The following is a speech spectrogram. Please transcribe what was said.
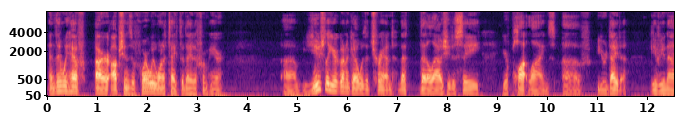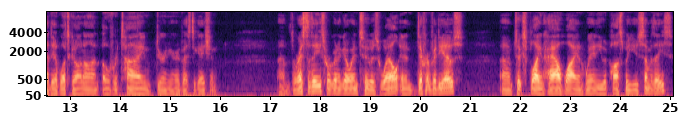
And then we have our options of where we want to take the data from here. Um, usually you're going to go with a trend. That, that allows you to see your plot lines of your data. Give you an idea of what's going on over time during your investigation. Um, the rest of these we're going to go into as well in different videos um, to explain how, why, and when you would possibly use some of these.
